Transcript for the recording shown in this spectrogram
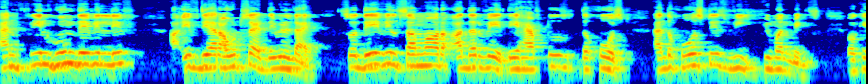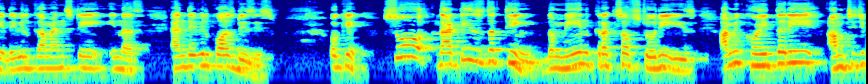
and in whom they will live if they are outside they will die so they will some or other way they have to the host and the host is we human beings okay they will come and stay in us and they will cause disease ओके सो दॅट इज द थिंग द मेन क्रक्स ऑफ स्टोरी इज आमी खंय तरी आमचे जे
